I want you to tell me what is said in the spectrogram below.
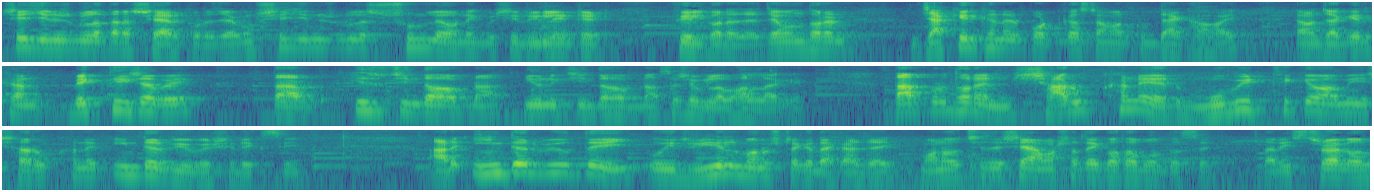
সেই জিনিসগুলো তারা শেয়ার করে যায় এবং সেই জিনিসগুলো শুনলে অনেক বেশি রিলেটেড ফিল করা যায়। যেমন ধরেন জাকির খানের পডকাস্ট আমার খুব দেখা হয়। কারণ জাকির খান ব্যক্তি হিসাবে তার কিছু চিন্তাভাবনা ইউনিক চিন্তাভাবনা আছে, সেগুলো ভালো লাগে। তারপর ধরেন, শাহরুখ খানের মুভির থেকেও আমি শাহরুখ খানের ইন্টারভিউ বেশি দেখছি। আর ইন্টারভিউতেই ওই রিয়েল মানুষটাকে দেখা যায়। মনে হচ্ছে যে সে আমার সাথে কথা বলতেছে। তার স্ট্রাগল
